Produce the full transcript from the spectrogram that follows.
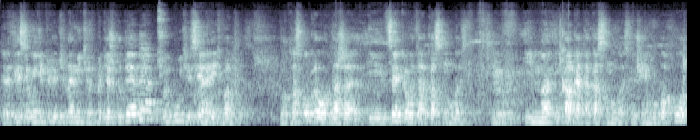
говорят, если вы не придете на митинг в поддержку ДНР, вы будете все гореть в аду. Вот насколько вот даже и церковь это коснулась, и именно и как это коснулось, очень глубоко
